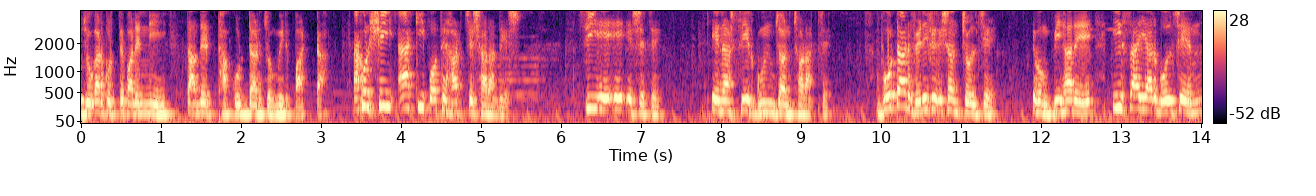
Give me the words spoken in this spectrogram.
জোগাড় করতে পারেননি তাদের ঠাকুরদার জমির পাট্টা। এখন সেই একই পথে হাঁটছে সারা দেশ। সিএএ এসেছে। এনআরসির গুঞ্জন ছড়াচ্ছে। ভোটার ভেরিফিকেশন চলছে এবং বিহারে ইসআইআর বলছেন,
